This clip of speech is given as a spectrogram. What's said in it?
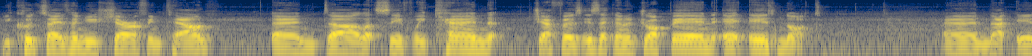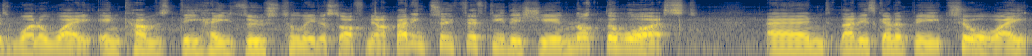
You could say there's a new sheriff in town. And uh, let's see if we can. Jeffers, is it going to drop in? It is not. And that is one away. In comes De Jesus to lead us off now. Batting 250 this year, not the worst. And that is going to be two away.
